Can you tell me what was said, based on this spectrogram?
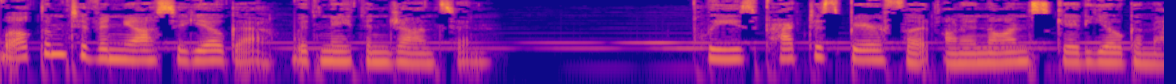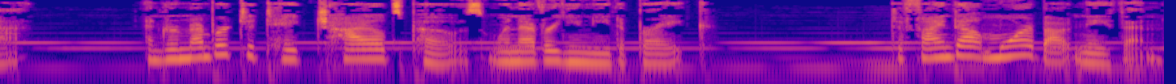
Welcome to Vinyasa Yoga with Nathan Johnson. Please practice barefoot on a non skid yoga mat and remember to take child's pose whenever you need a break. To find out more about Nathan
